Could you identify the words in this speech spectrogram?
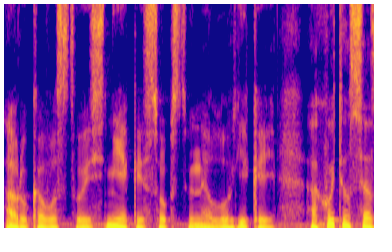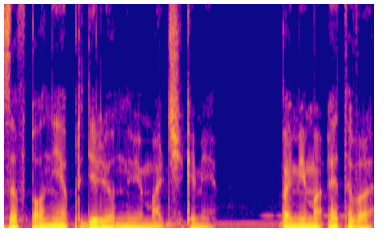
а руководствуясь некой собственной логикой, охотился за вполне определенными мальчиками – Помимо этого,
